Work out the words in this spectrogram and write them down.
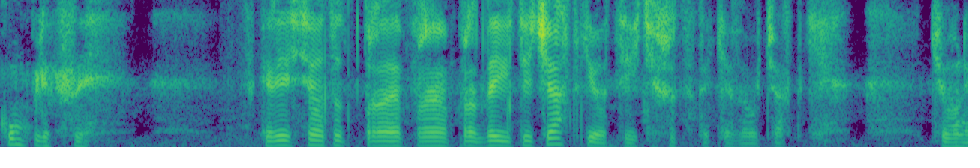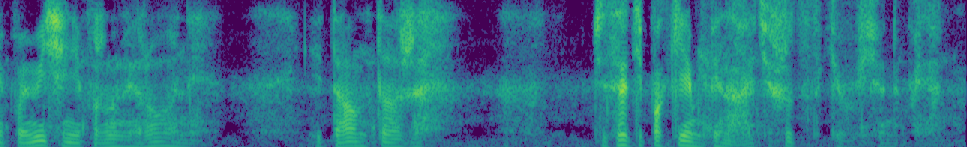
комплекси. Скорее всего тут про, про, продають участки оці, чи що це таке за участки. Чого вони помічені, пронумеровані. І там теж. Чи це типа кемпінга, чи що це таке вообще непонятно.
